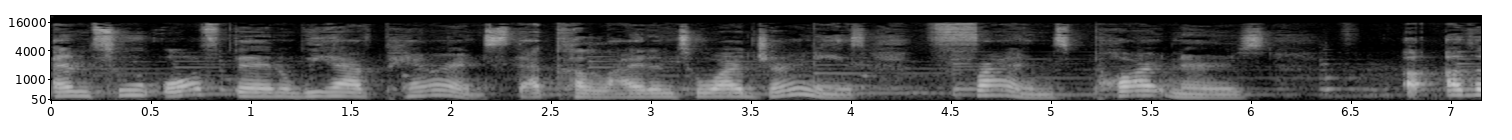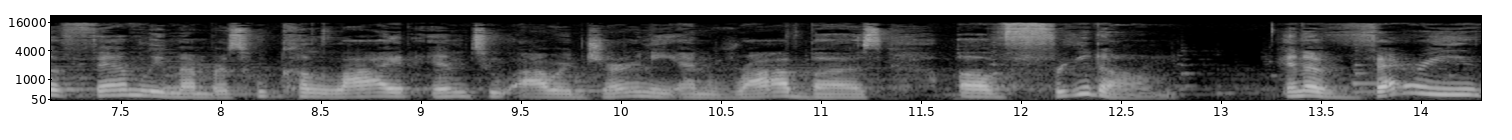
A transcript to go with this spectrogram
And too often we have parents that collide into our journeys, friends, partners, other family members who collide into our journey and rob us of freedom in a very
